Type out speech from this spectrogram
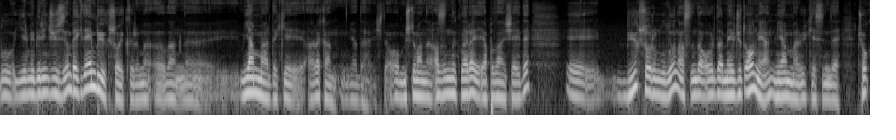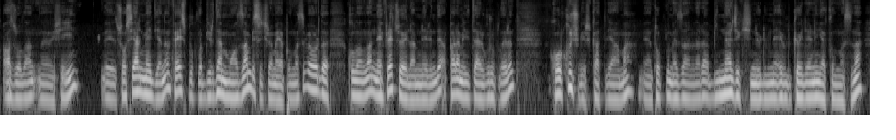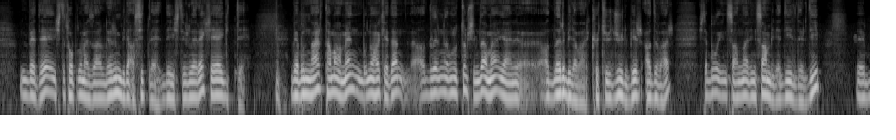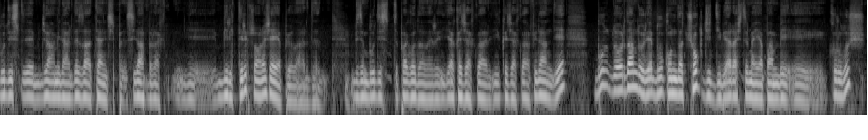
bu 21. yüzyılın belki de en büyük soykırımı olan e, Myanmar'daki Arakan ya da işte o Müslümanlar azınlıklara yapılan şeyde e, büyük sorumluluğun aslında orada mevcut olmayan Myanmar ülkesinde çok az olan e, şeyin e, sosyal medyanın Facebook'la birden muazzam bir sıçrama yapılması ve orada kullanılan nefret söylemlerinde paramiliter grupların korkunç bir katliama yani toplu mezarlara binlerce kişinin ölümüne ev köylerinin yakılmasına ve de işte toplu mezarların bile asitle değiştirilerek şeye gitti. Ve bunlar tamamen bunu hak eden adlarını unuttum şimdi ama yani adları bile var. Kötücül bir adı var. İşte bu insanlar insan bile değildir deyip e, Budist e, camilerde zaten silah bırak e, biriktirip sonra şey yapıyorlardı. Bizim Budist pagodaları yakacaklar, yıkacaklar filan diye. Bu doğrudan doğruya bu konuda çok ciddi bir araştırma yapan bir e, kuruluş.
